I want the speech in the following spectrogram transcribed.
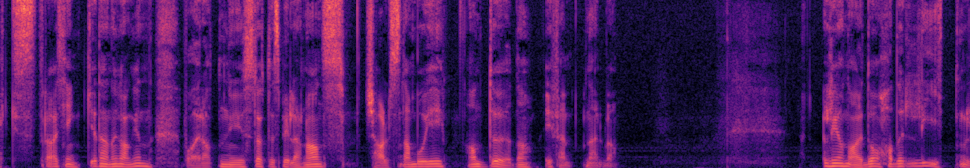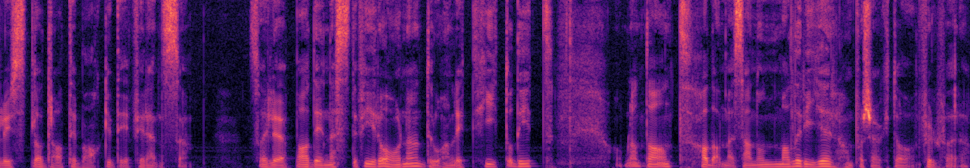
ekstra kinkig denne gangen, var at den nye støttespilleren hans, Charles Namboui, han døde i 1511. Leonardo hadde liten lyst til å dra tilbake til Firenze, så i løpet av de neste fire årene dro han litt hit og dit, og blant annet hadde han med seg noen malerier han forsøkte å fullføre.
